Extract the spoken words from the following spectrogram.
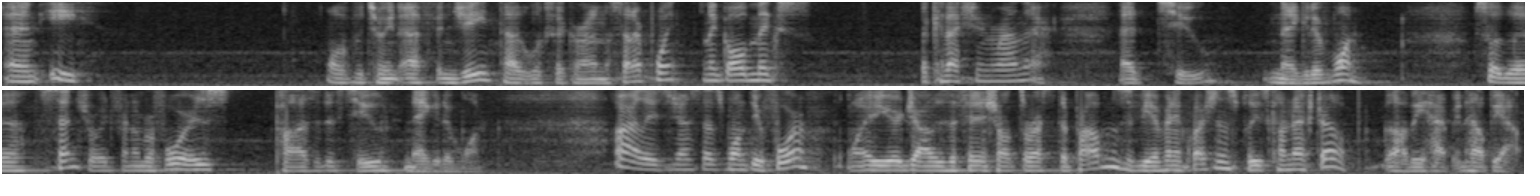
And E, well, between F and G, that looks like around the center point, and a gold makes a connection around there at 2, negative 1. So the centroid for number 4 is positive 2, negative 1. All right, ladies and gents, that's 1 through 4. Well, your job is to finish off the rest of the problems. If you have any questions, please come next up. I'll be happy to help you out.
